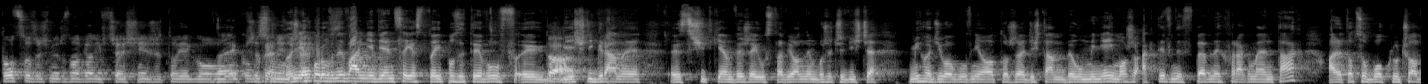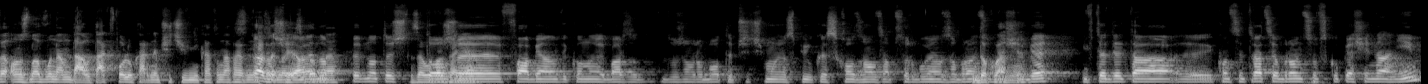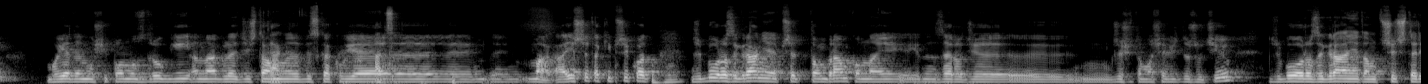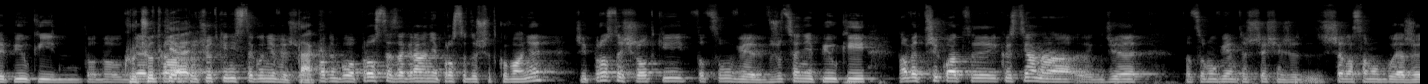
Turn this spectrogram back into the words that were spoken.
to, co żeśmy rozmawiali wcześniej, że to jego przesunięcie... No nieporównywalnie więcej jest tutaj pozytywów, y, tak. jeśli gramy y, z sitkiem wyżej ustawionym, bo rzeczywiście mi chodziło głównie o to, że gdzieś tam był mniej może aktywny w pewnych fragmentach, ale to, co było kluczowe, on znowu nam dał, tak, w polu karnym przeciwnika, to na pewno Zgadza się, ale na pewno też to, że Fabian wykonuje bardzo dużą robotę, przytrzymując piłkę, schodząc, absorbując obrońców Dokładnie. na siebie i wtedy ta y, koncentracja obrońców skupia się na nim, bo jeden musi pomóc drugi, a nagle gdzieś tam tak. wyskakuje a, e, e, Mag. A jeszcze taki przykład, mhm. że było rozegranie przed tą bramką na 1-0, gdzie e, Grzesiu Tomasiewicz dorzucił, że było rozegranie tam 3-4 piłki do, do króciutkie. Gretka, króciutkie, nic z tego nie wyszło. Tak. Potem było proste zagranie, proste dośrodkowanie, czyli proste środki, to co mówię, wrzucenie piłki, nawet przykład Krystiana, gdzie to co mówiłem też wcześniej, że strzela samobuja, że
